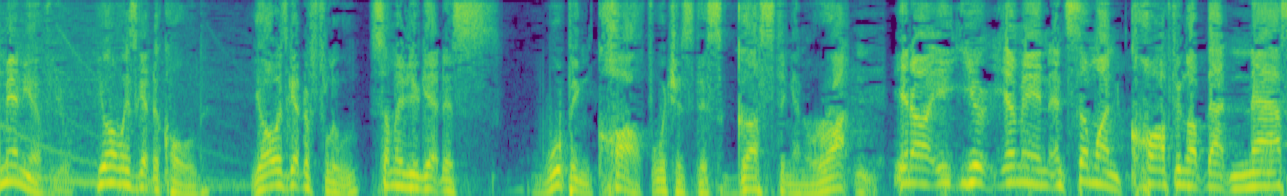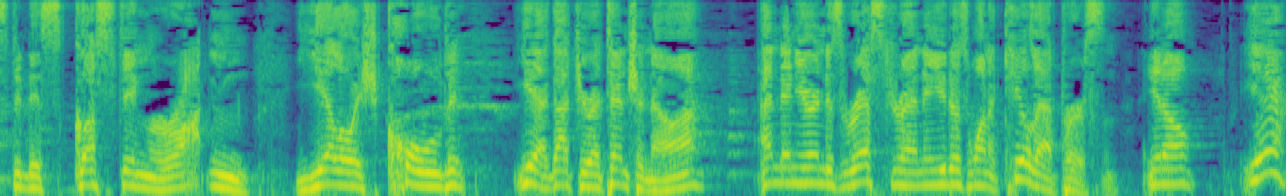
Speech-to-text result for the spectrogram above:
Many of you, you always get the cold. You always get the flu. Some of you get this whooping cough, which is disgusting and rotten. You know, you I mean, and someone coughing up that nasty, disgusting, rotten, yellowish cold. Yeah, got your attention now, huh? And then you're in this restaurant and you just want to kill that person. You know? Yeah.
